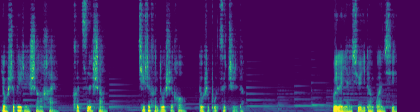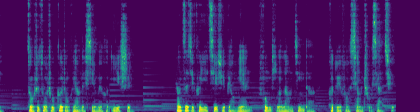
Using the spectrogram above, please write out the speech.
有时被人伤害和自伤，其实很多时候都是不自知的。为了延续一段关系，总是做出各种各样的行为和意识，让自己可以继续表面风平浪静的和对方相处下去。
